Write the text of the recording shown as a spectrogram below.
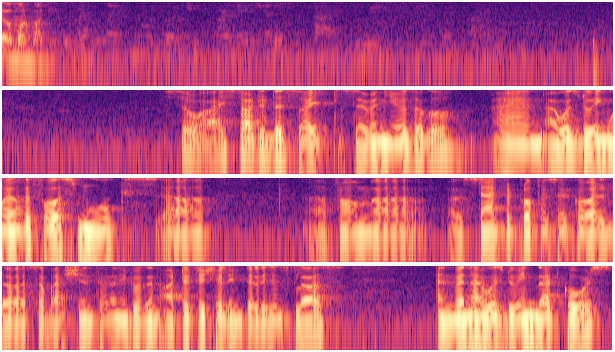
รอมรวัน I would like to know your inspiration to start doing this website. So I started this site seven years ago, and I was doing one of the first MOOCs uh, uh, from uh, a Stanford professor called uh, Sebastian and It was an artificial intelligence class, and when I was doing that course,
